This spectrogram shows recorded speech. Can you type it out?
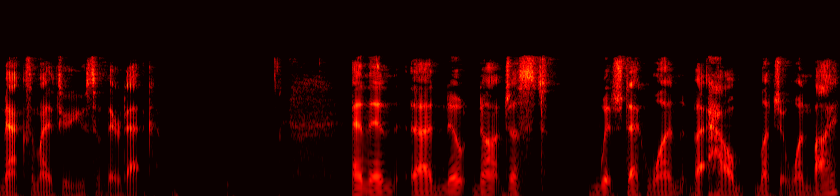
maximize your use of their deck. And then uh, note not just which deck won, but how much it won by,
